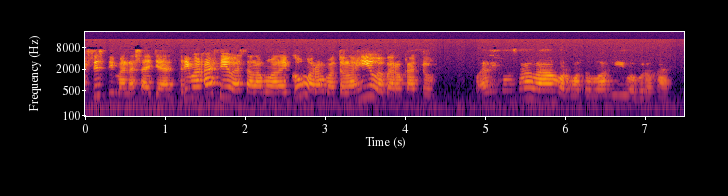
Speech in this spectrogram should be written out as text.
eksis di mana saja. Terima kasih. Wassalamualaikum warahmatullahi wabarakatuh. Waalaikumsalam warahmatullahi wabarakatuh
